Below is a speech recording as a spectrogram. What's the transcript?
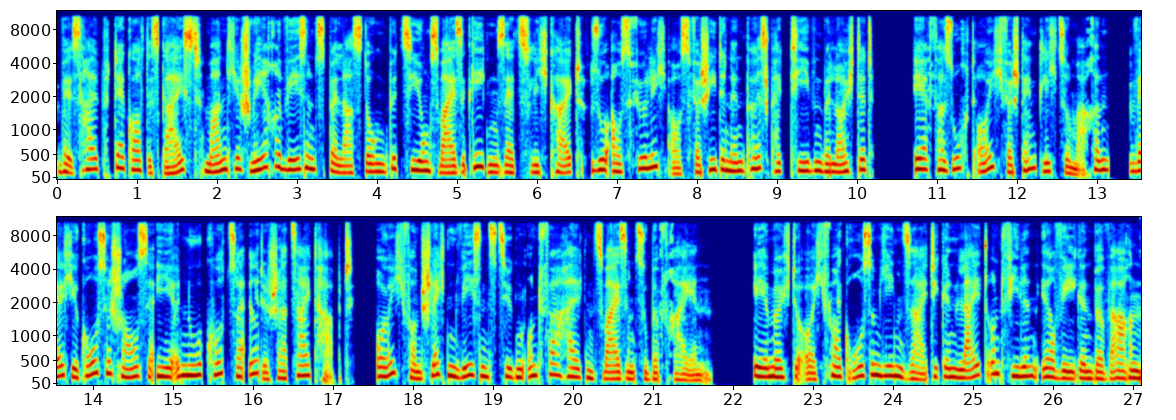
weshalb der Gottesgeist manche schwere Wesensbelastung bzw. Gegensätzlichkeit so ausführlich aus verschiedenen Perspektiven beleuchtet. Er versucht euch verständlich zu machen, welche große Chance ihr in nur kurzer irdischer Zeit habt, euch von schlechten Wesenszügen und Verhaltensweisen zu befreien. Er möchte euch vor großem jenseitigen Leid und vielen Irrwegen bewahren,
